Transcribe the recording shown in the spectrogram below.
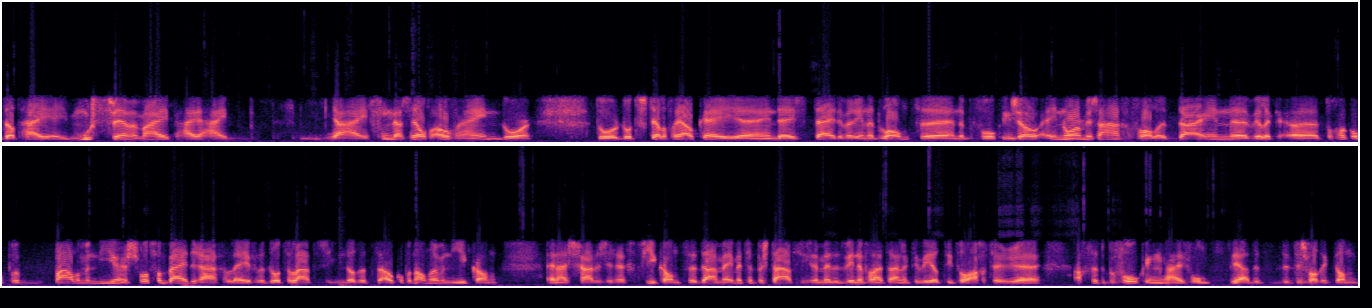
dat hij moest zwemmen, maar hij, hij, hij, ja, hij ging daar zelf overheen door door, door te stellen van ja oké, okay, in deze tijden waarin het land uh, en de bevolking zo enorm is aangevallen, daarin uh, wil ik toch ook op een bepaalde manier een soort van bijdrage leveren door te laten zien dat het ook op een andere manier kan. En hij schaarde zich echt vierkant daarmee met zijn prestaties en met het winnen van uiteindelijk de wereldtitel achter, achter de bevolking. Hij vond, ja, dit, dit is wat ik dan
